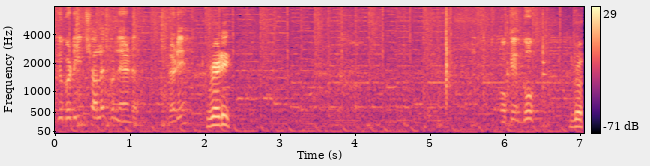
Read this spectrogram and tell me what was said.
ओके बट इंशाल्लाह इस पर लैंड है। Ready ready okay go go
